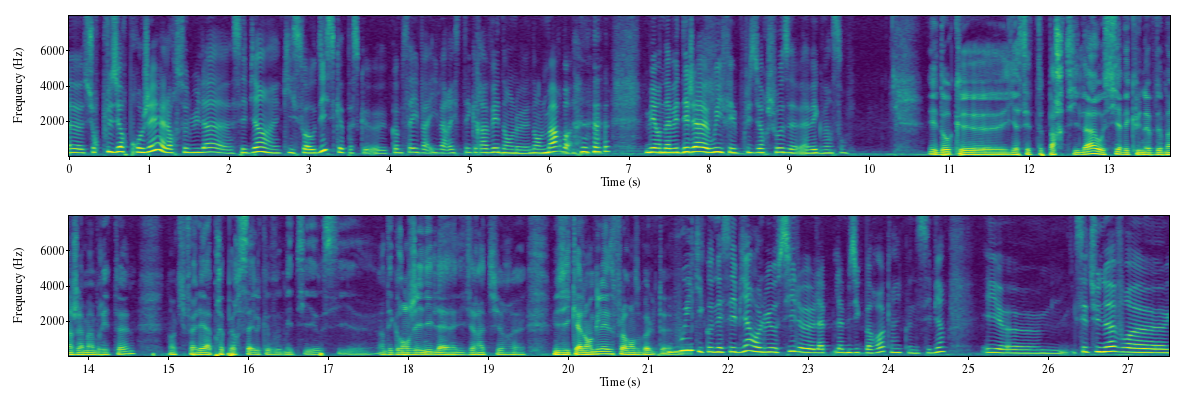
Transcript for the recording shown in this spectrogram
Euh, sur plusieurs projets. Alors celui-là, c'est bien qu'il soit au disque parce que comme ça, il va, il va rester gravé dans le, dans le marbre. Mais on avait déjà, oui, fait plusieurs choses avec Vincent. Et donc, euh, il y a cette partie-là aussi avec une œuvre de Benjamin Britten. Donc, il fallait, après Purcell, que vous mettiez aussi euh, un des grands génies de la littérature musicale anglaise, Florence Bolton. Oui, qui connaissait bien, lui aussi, la, musique baroque, hein, il connaissait bien. Et euh, c'est une œuvre euh,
